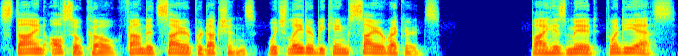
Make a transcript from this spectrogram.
Stein also co founded Sire Productions, which later became Sire Records. By his mid 20s,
